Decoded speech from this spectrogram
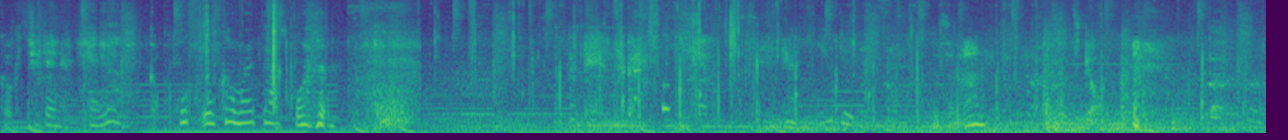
go get your dinner. Kendall, we'll, we'll come right back for her. Here, you do that. Is it on? Let's go.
